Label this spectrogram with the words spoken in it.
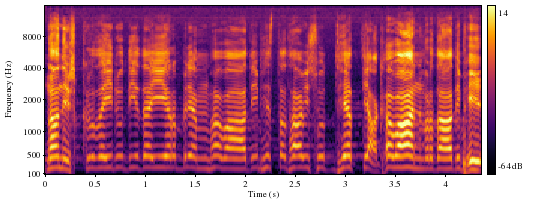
ന വൃതാദിഭി വിശുദ്ധ്യത്യഘവാൻ വ്രതാദിഭി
